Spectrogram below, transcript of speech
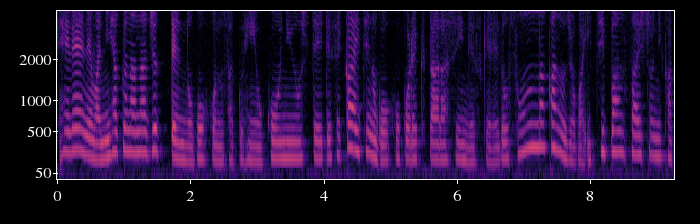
ヘレーネは270点のゴッホの作品を購入をしていて世界一のゴッホコレクターらしいんですけれどそんな彼女が一番最初に買っ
